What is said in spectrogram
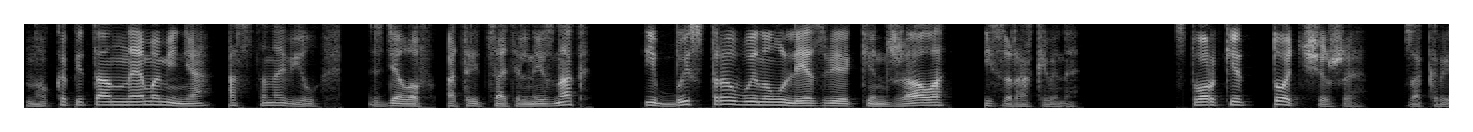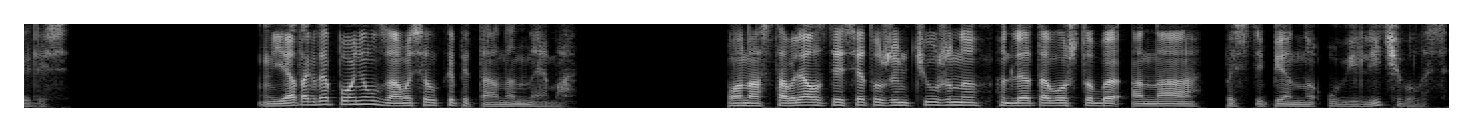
но капитан Немо меня остановил, сделав отрицательный знак, и быстро вынул лезвие кинжала из раковины. Створки тотчас же закрылись. Я тогда понял замысел капитана Немо. Он оставлял здесь эту жемчужину для того, чтобы она постепенно увеличивалась.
